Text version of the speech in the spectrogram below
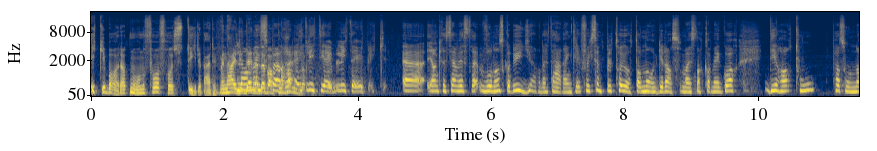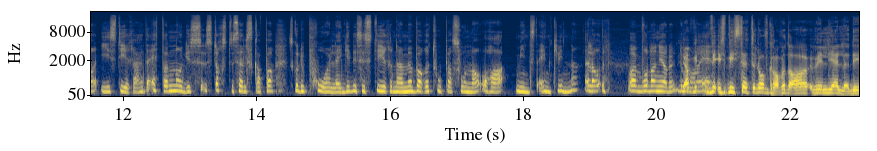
ikke bare at noen få får styreverv. Men Heidi, denne spørre et lite øyeblikk. Eh, Jan Christian Vestre, Hvordan skal du gjøre dette her egentlig? F.eks. Toyota Norge, da, som jeg snakka med i går. De har to personer i styret. Det er et av Norges største selskaper. Skal du pålegge disse styrene med bare to personer å ha minst én kvinne? Eller hvordan gjør du? du ja, hvis dette lovkravet da vil gjelde de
